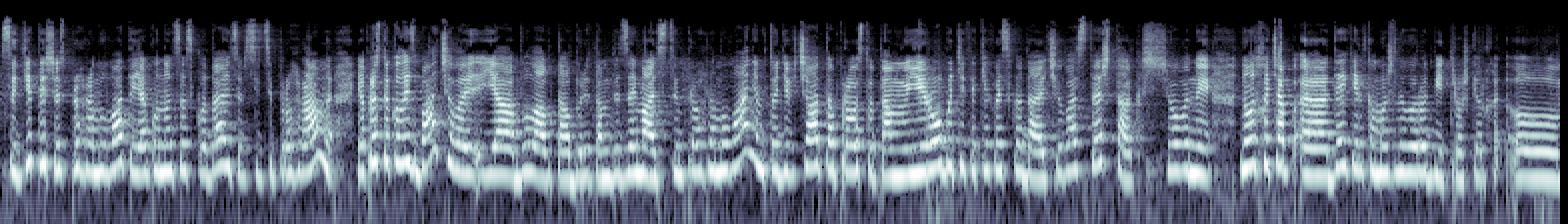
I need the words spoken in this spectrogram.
сидіти щось програмувати, як воно це складається, всі ці програми. Я просто колись бачила, я була в таборі, там де займаються цим програмуванням, то дівчата просто там і роботів якихось складають. Чи у вас теж так? Що вони, ну от хоча б е, декілька можливо робіт трошки орха- о,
